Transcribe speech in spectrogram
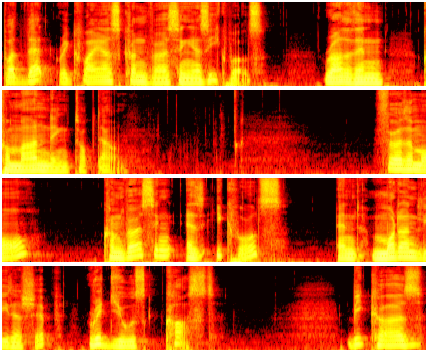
But that requires conversing as equals rather than commanding top down. Furthermore, conversing as equals and modern leadership reduce cost because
